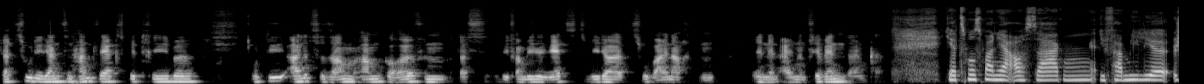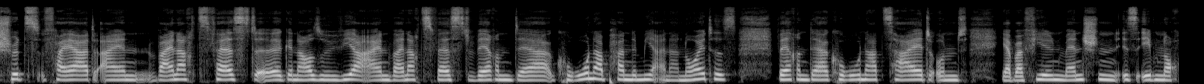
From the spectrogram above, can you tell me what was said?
Dazu die ganzen Handwerksbetriebe. Und die alle zusammen haben geholfen, dass die Familie jetzt wieder zu Weihnachten in den eigenen vier Wänden sein kann. Jetzt muss man ja auch sagen, die Familie Schütz feiert ein Weihnachtsfest, äh, genauso wie wir ein Weihnachtsfest während der Corona-Pandemie, ein erneutes während der Corona-Zeit. Und ja, bei vielen Menschen ist eben noch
